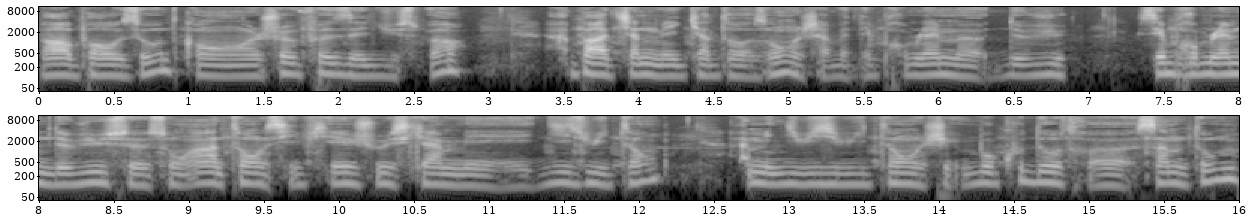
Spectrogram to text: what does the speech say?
par rapport aux autres quand je faisais du sport. À partir de mes 14 ans, j'avais des problèmes de vue. Ces problèmes de vue se sont intensifiés jusqu'à mes 18 ans. À mes 18 ans, j'ai eu beaucoup d'autres euh, symptômes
